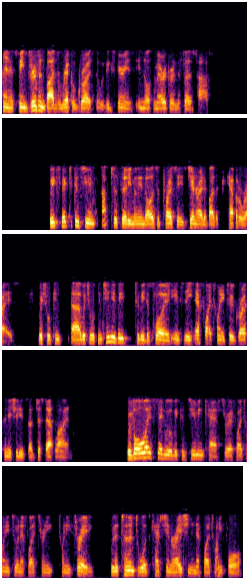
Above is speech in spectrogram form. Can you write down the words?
and it's been driven by the record growth that we've experienced in North America in the first half. We expect to consume up to 30 million dollars of proceeds generated by the capital raise, Uh, which will continue to be deployed into the FY 2022 growth initiatives I've just outlined. We've always said we will be consuming cash through FY 2022 and FY 2023, with a turn towards cash generation in FY 2024.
